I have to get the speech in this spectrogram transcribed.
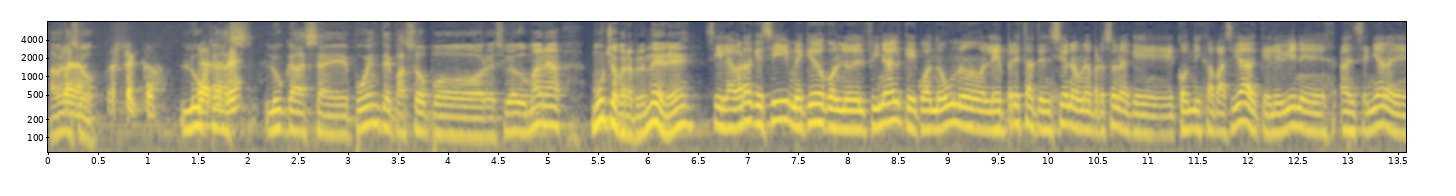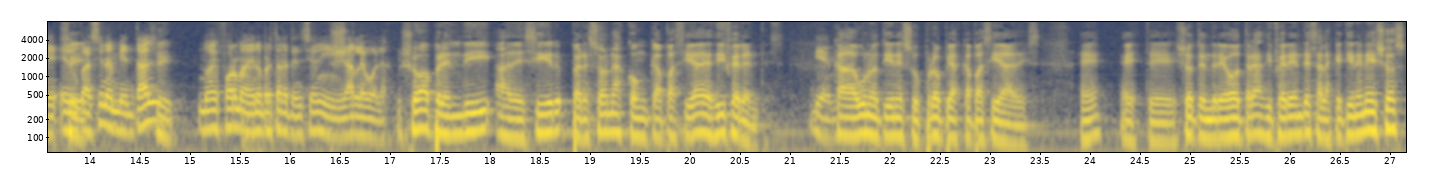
Abrazo. Bueno, perfecto. Lucas, Gracias, ¿eh? Lucas eh, Puente pasó por Ciudad Humana, mucho para aprender, ¿eh? Sí, la verdad que sí, me quedo con lo del final, que cuando uno le presta atención a una persona que con discapacidad, que le viene a enseñar eh, Sí. educación ambiental, Sí. No hay forma de no prestar atención y darle bola. Yo aprendí a decir personas con capacidades diferentes. Bien. Cada uno tiene sus propias capacidades. ¿eh? Este, yo tendré otras diferentes a las que tienen ellos.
